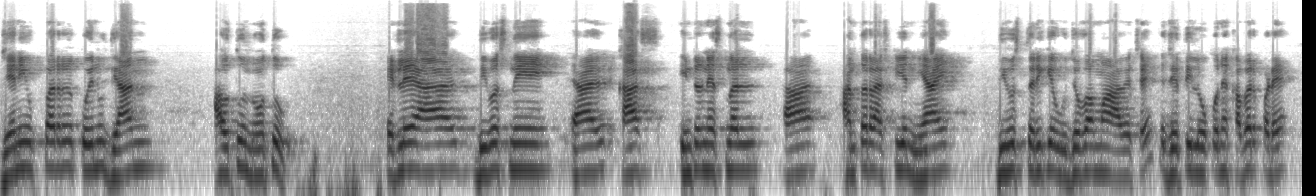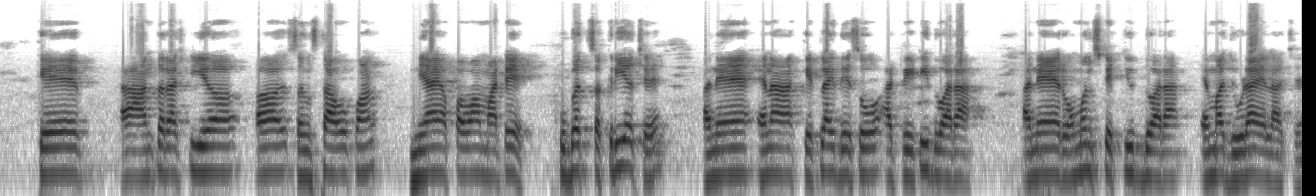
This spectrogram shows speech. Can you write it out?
જેની ઉપર કોઈનું ધ્યાન આવતું નહોતું. એટલે આ દિવસની આ ખાસ ઇન્ટરનેશનલ, આ આંતરરાષ્ટ્રીય ન્યાય દિવસ તરીકે ઉજવવામાં આવે છે, કે જેથી લોકોને ખબર પડે કે આ આંતરરાષ્ટ્રીય સંસ્થાઓ પણ ન્યાય અપાવવા માટે ખૂબ જ સક્રિય છે અને એના કેટલાય દેશો આ ટ્રીટી દ્વારા અને રોમન સ્ટેચ્યુટ દ્વારા એમાં જોડાયેલા છે.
